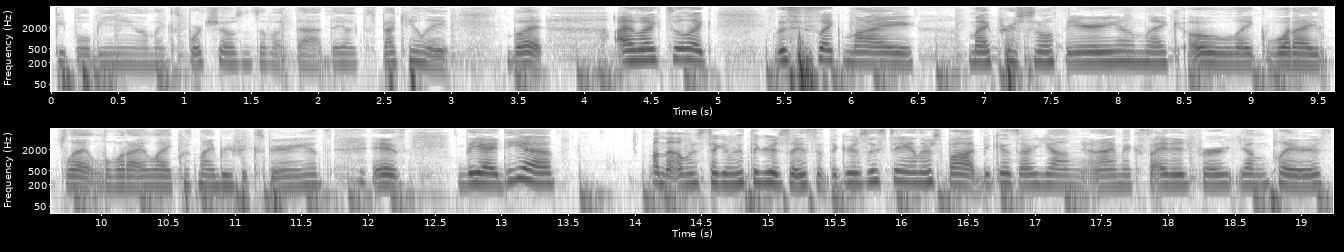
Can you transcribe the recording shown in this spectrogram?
people being on like sports shows and stuff like that, they like to speculate. But I like to like, this is like my my personal theory on like oh like what I what I like with my brief experience is the idea I'm, I'm gonna stick with the Grizzlies that the Grizzlies stay in their spot because they're young and I'm excited for young players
